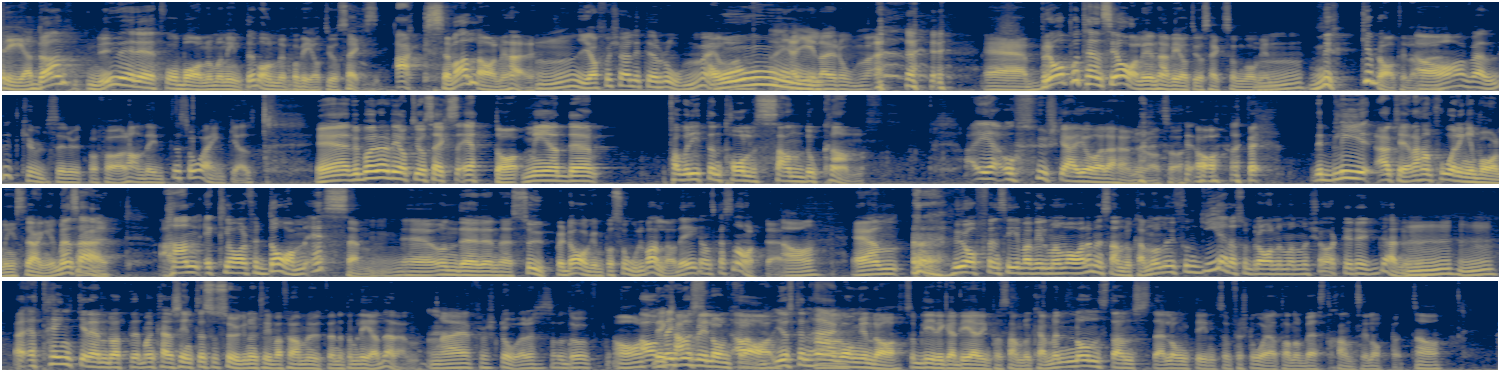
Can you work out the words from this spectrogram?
fredag. Nu är det två banor man inte är van med på V86. Axevalla har ni här. Mm, jag får köra lite Romme. Oh. Jag gillar ju Romme. Eh, bra potential i den här V86-omgången. Mycket bra till och med. ja, väldigt kul ser det ut på förhand. Det är inte så enkelt. Eh, vi börjar V86 1 då med eh, favoriten 12 Sandokan. Eh, hur ska jag göra här nu alltså? Ja, För det blir, okej, han får ingen varningstriangel, men så här. Han är klar för dam-SM eh, under den här superdagen på Solvalla det är ganska snart det. ja. Ehm, hur offensiva vill man vara med Sandokan? Man har ju fungerat så bra när man har kört i ryggar nu. Jag, jag tänker ändå att man kanske inte är så sugen att kliva fram utvändigt om ledaren. Nej, jag förstår. Så då, ja, det men kan just, bli långt fram. Ja, just den här Ja. gången då så blir det gardering på Sandokan, men någonstans där långt in så förstår jag att han har bäst chans i loppet. Ja,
